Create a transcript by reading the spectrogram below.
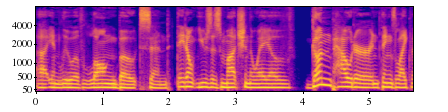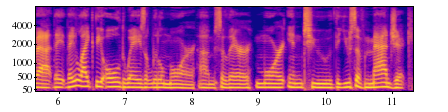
uh, in lieu of longboats, and they don't use as much in the way of gunpowder and things like that. They they like the old ways a little more. Um, so they're more into the use of magic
